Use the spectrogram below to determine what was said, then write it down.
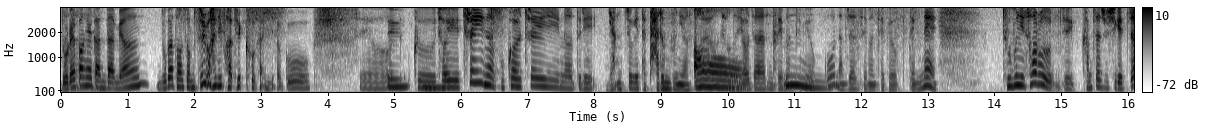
노래방에 아. 간다면 누가 더 점수를 많이 받을 것 같냐고 글쎄요. 네. 그 음. 저희 트레이너 보컬 트레이너들이 양쪽에 다 다른 분이었어요. 어. 저는 여자 선생님한테 음. 배웠고 남자 선생님한테 배웠기 때문에 두 분이 서로 이제 감싸 주시겠죠.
